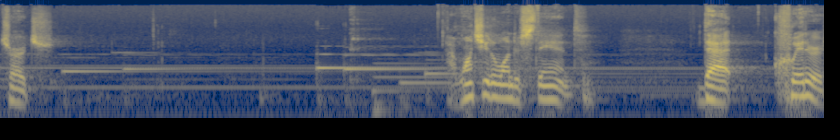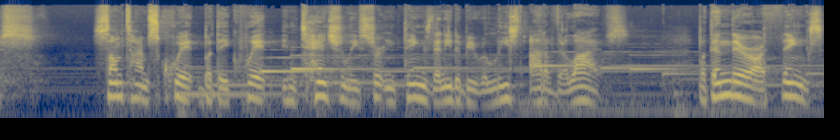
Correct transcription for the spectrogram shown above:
Church, I want you to understand that quitters sometimes quit, but they quit intentionally certain things that need to be released out of their lives. But then there are things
